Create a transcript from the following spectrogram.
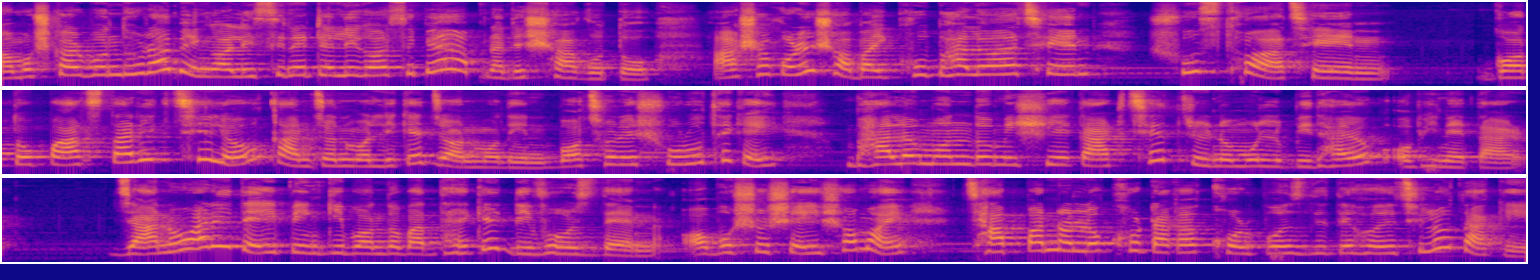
নমস্কার বন্ধুরা, বেঙ্গলি সিনে টেলিগসিপে আপনাদের স্বাগত। আশা করে সবাই খুব ভালো আছেন, সুস্থ আছেন। গত পাঁচ তারিখ ছিল কাঞ্চন মল্লিকের জন্মদিন। বছরের শুরু থেকেই ভালো মন্দ মিশিয়ে কাটছে তৃণমূল বিধায়ক অভিনেতার। জানুয়ারিতেই পিঙ্কি বন্দ্যোপাধ্যায়কে ডিভোর্স দেন। অবশ্য সেই সময় ছাপ্পান্ন লক্ষ টাকা খোরপোশ দিতে হয়েছিল তাকে।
